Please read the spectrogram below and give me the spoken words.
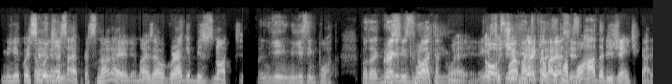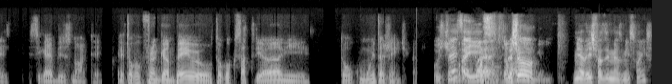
ninguém conhecia É o ele nessa época, senão era ele. Mas é o Greg Bisnotti. Ninguém, ninguém se importa. Bota Ninguém Greg se importa com ele. Ninguém Oh, se o Steve importa. Mas Vai ele tocou com uma porrada de gente, cara, esse Greg Bisnotti. aí. Ele tocou com o Frank Gambale, tocou com o Satriani, tocou com muita gente, cara. O Steve É isso aí, Deixa eu- dúvida, né? Minha vez de fazer minhas menções?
